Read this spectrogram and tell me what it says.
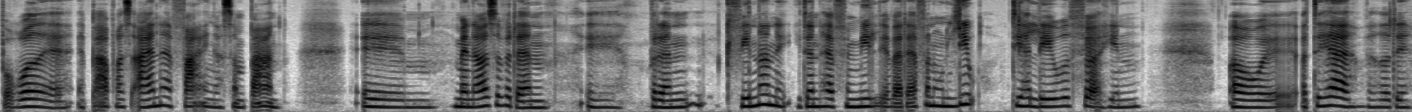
både af, af Barbaras egne erfaringer som barn, øh, men også hvordan, øh, hvordan kvinderne i den her familie, hvad det er for nogle liv, de har levet før hende. Og, øh, og det her, hvad hedder det,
